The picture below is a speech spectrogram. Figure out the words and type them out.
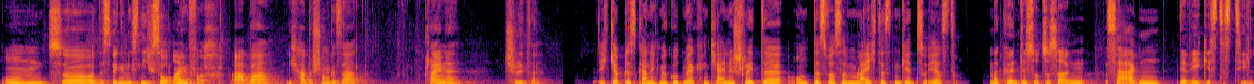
Und äh, deswegen ist nicht so einfach. Aber ich habe schon gesagt, kleine Schritte. Ich glaube, das kann ich mir gut merken. Kleine Schritte und das, was am leichtesten geht, zuerst. Man könnte sozusagen sagen, der Weg ist das Ziel.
